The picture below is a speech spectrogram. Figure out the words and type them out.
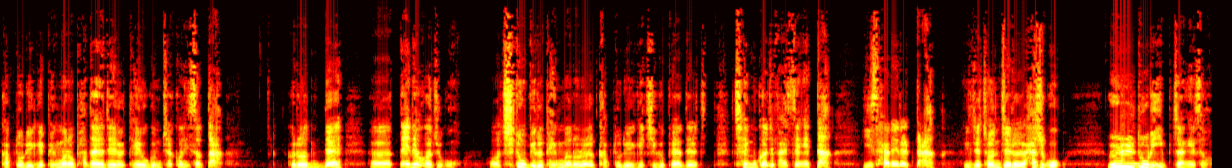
갑돌이에게 100만 원 받아야 될 대여금 채권이 있었다. 그런데 어, 때려가지고 어, 치료비를 100만 원을 갑돌이에게 지급해야 될 채무까지 발생했다. 이 사례를 딱 이제 전제를 하시고 을돌이 입장에서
